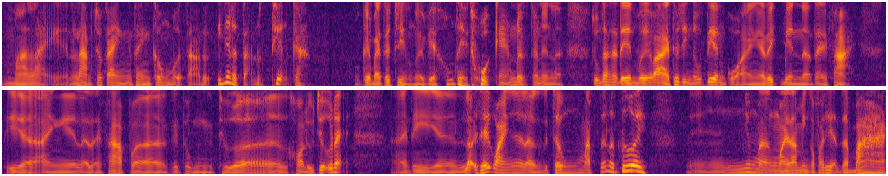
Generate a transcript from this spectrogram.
mà lại làm cho các anh ấy thành công và tạo được, ít nhất là tạo được thiện cảm Ok, bài thuyết trình của người Việt không thể thua kém được cho nên là chúng ta sẽ đến với bài thuyết trình đầu tiên của anh Eric bên à, tay phải thì à, anh ấy là giải pháp à, cái thùng chứa kho lưu trữ đấy đấy thì ờ, lợi thế của anh ấy là trông mặt rất là tươi. Ờ, nhưng mà ngoài ra mình có phát hiện ra ba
